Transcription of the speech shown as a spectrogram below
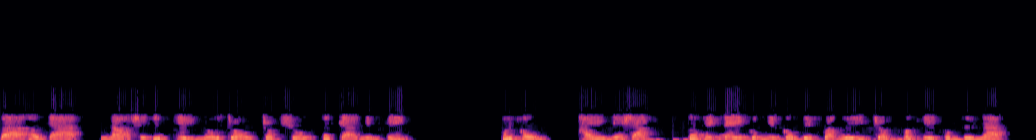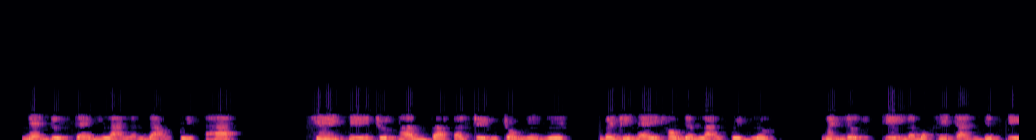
Và hơn cả, nó sẽ giúp chị nổi trội trong số tất cả nhân viên. Cuối cùng, hãy nhớ rằng, công việc này cũng như công việc quản lý trong bất kỳ công ty nào nên được xem là lãnh đạo vị tha. Khi chị trưởng thành và phát triển trong nghề nghiệp, Vị trí này không đem lại quyền lực. Quyền lực chỉ là một khía cạnh giúp chị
